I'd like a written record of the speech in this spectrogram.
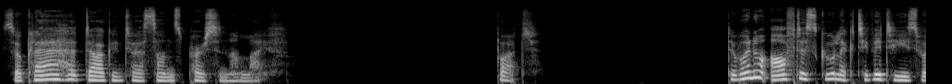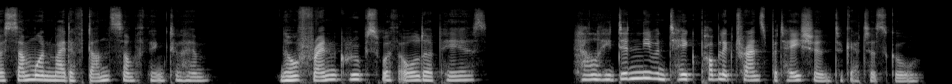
So Claire had dug into her son's personal life. But there were no after school activities where someone might have done something to him no friend groups with older peers. Hell, he didn't even take public transportation to get to school.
